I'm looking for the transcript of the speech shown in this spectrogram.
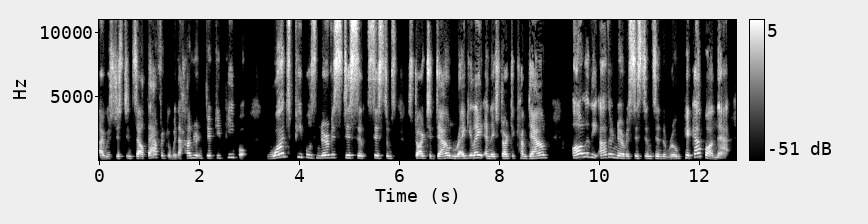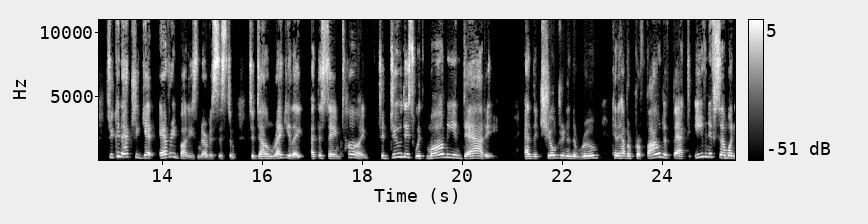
I was just in South Africa with 150 people. Once people's nervous systems start to down regulate and they start to come down, all of the other nervous systems in the room pick up on that. So you can actually get everybody's nervous system to down regulate at the same time. To do this with mommy and daddy and the children in the room can have a profound effect, even if someone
